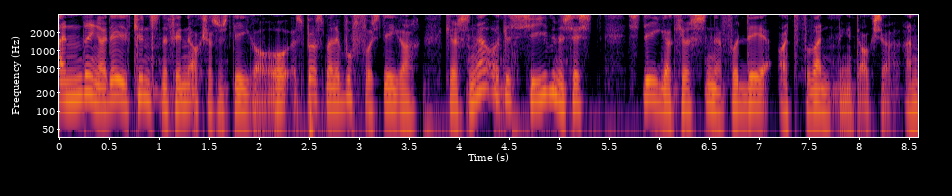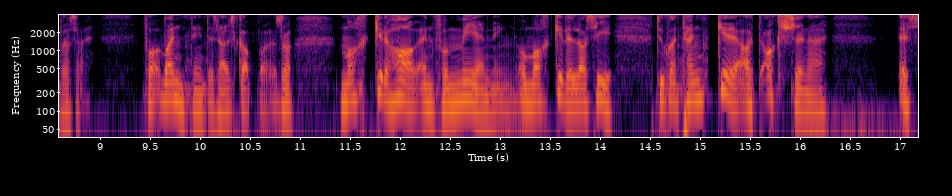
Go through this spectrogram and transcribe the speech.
endringer det er kunsten å finne aksjer som stiger. og Spørsmålet er hvorfor stiger kursene. Og til syvende og sist stiger kursene fordi at forventningen til aksjer endrer seg. Forventningen til selskaper. Altså, markedet har en formening, og markedet, la oss si Du kan tenke deg at aksjene er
